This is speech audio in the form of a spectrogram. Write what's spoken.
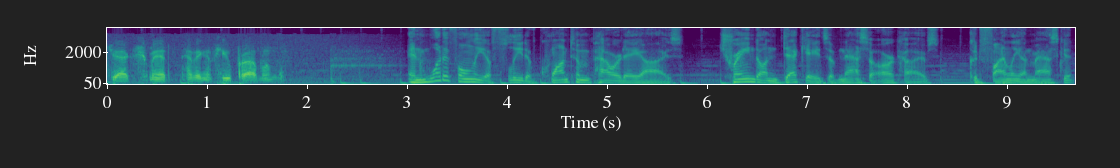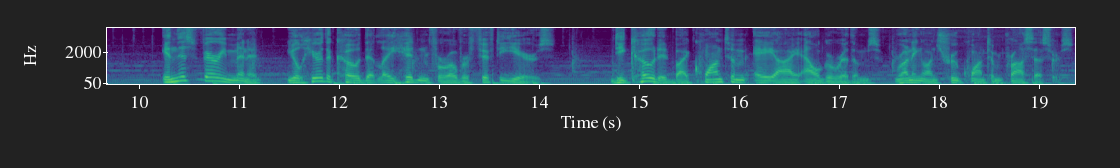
Jack Schmitt having a few problems. And what if only a fleet of quantum-powered AIs, trained on decades of NASA archives, could finally unmask it? In this very minute, you'll hear the code that lay hidden for over 50 years, decoded by quantum AI algorithms running on true quantum processors.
